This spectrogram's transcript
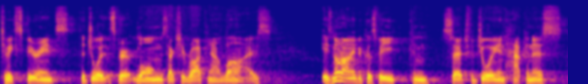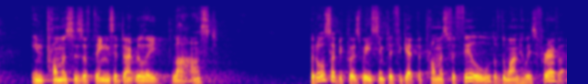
to experience the joy that the Spirit longs to actually ripen our lives is not only because we can search for joy and happiness in promises of things that don't really last, but also because we simply forget the promise fulfilled of the one who is forever.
